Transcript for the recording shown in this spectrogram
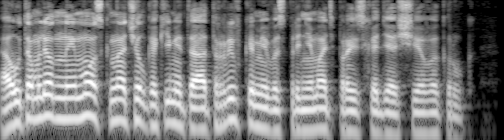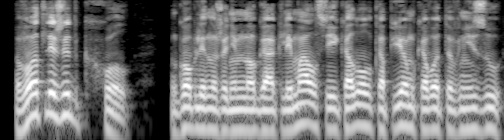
а утомленный мозг начал какими-то отрывками воспринимать происходящее вокруг. Вот лежит Гхол. Гоблин уже немного оклемался и колол копьем кого-то внизу.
